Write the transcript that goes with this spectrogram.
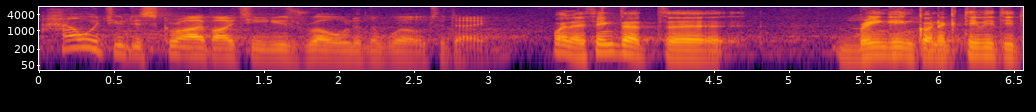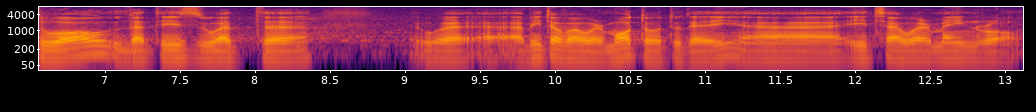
How would you describe ITU's role in the world today? Well, I think that uh, bringing connectivity to all, that is what uh, a bit of our motto today. Uh, it's our main role.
